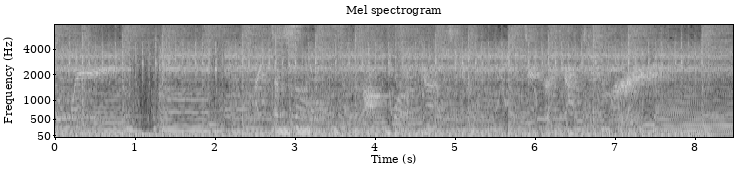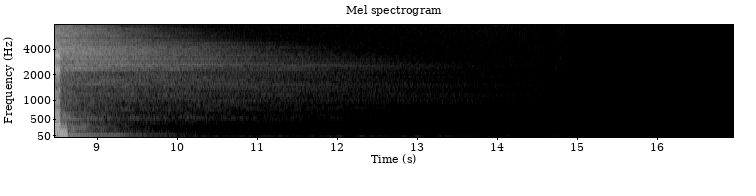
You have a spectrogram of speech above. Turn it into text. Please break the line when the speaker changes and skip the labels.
the way.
